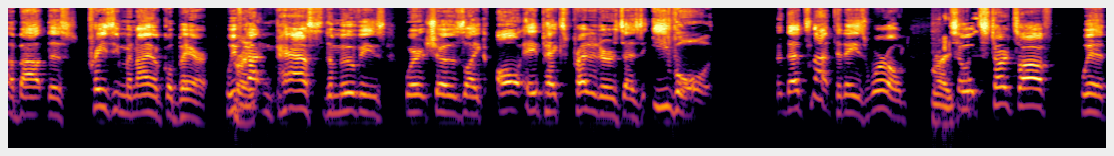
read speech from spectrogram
about this crazy maniacal bear. We've right. gotten past the movies where it shows like all apex predators as evil. That's not today's world. Right. So it starts off with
